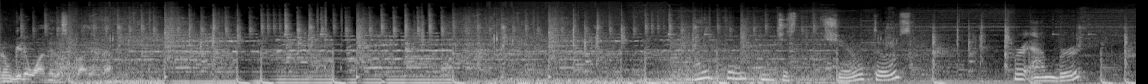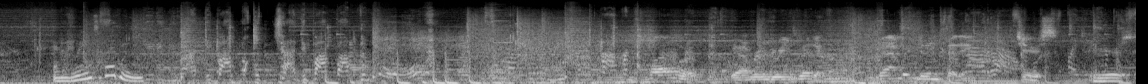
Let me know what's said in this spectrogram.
Anong ginawa nila sa bayan natin? Why don't we just share a toast for Amber and Wayne's wedding? Di papakutsa, di papapugo Amber and Green wedding. The Amber and Green wedding. Cheers. Pero Cheers.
